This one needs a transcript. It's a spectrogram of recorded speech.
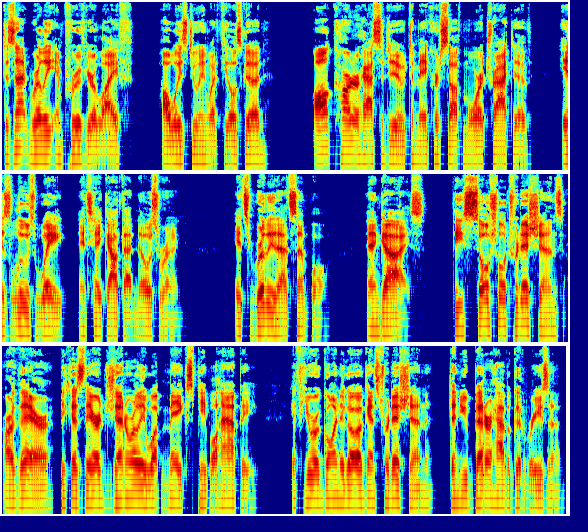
Does that really improve your life? Always doing what feels good? All Carter has to do to make herself more attractive is lose weight and take out that nose ring. It's really that simple. And guys, these social traditions are there because they are generally what makes people happy. If you are going to go against tradition, then you better have a good reason.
